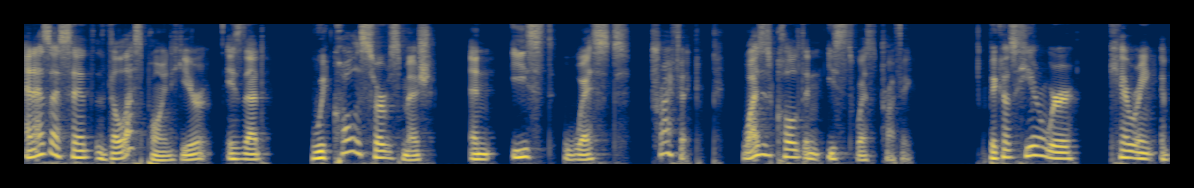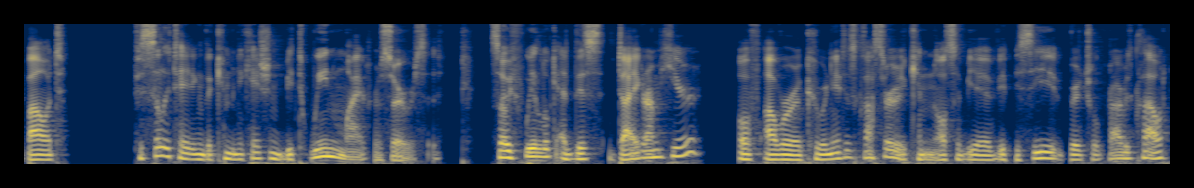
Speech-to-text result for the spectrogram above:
And as I said, the last point here is that we call a service mesh an east-west traffic. Why is it called an east-west traffic? Because here we're caring about facilitating the communication between microservices. So if we look at this diagram here of our Kubernetes cluster, it can also be a VPC, virtual private cloud.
